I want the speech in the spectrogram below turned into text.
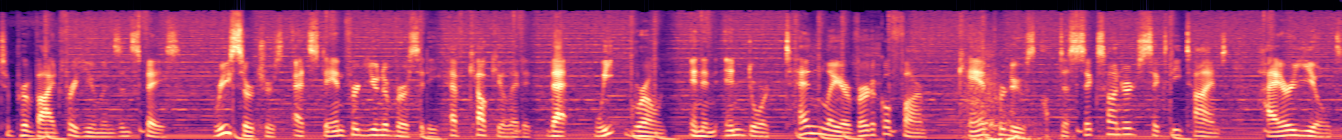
to provide for humans in space. Researchers at Stanford University have calculated that wheat grown in an indoor 10 layer vertical farm can produce up to 660 times higher yields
